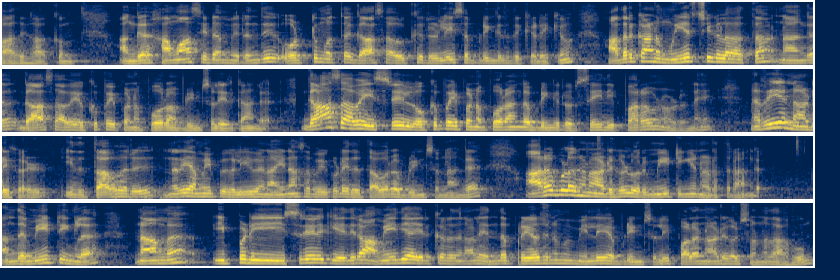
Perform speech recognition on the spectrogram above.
பாதுகாக்கும். அங்கே ஹமாஸிடம் இருந்து ஒட்டுமொத்த காசாவுக்கு ரிலீஸ் அப்படிங்கிறது கிடைக்கும். அதற்கான முயற்சிகளாக தான் நாங்கள் காசாவை ஒக்குப்பை பண்ண போகிறோம் அப்படின்னு சொல்லியிருக்காங்க. காசாவை இஸ்ரேல் ஒக்குப்பை பண்ண போகிறாங்க அப்படிங்கிற ஒரு செய்தி பரவன உடனே நிறைய நாடுகள் இது தவறு நிறைய அமைப்புகள் ஈவன் ஐநா சபை கூட இது தவறு அப்படின்னு சொன்னாங்க. அரபுலக நாடுகள் ஒரு மீட்டிங்கை நடத்துகிறாங்க அந்த மீட்டிங்கில் நாம் இப்படி இஸ்ரேலுக்கு எதிராக அமைதியாக இருக்கிறதுனால எந்த பிரயோஜனமும் இல்லை அப்படின்னு சொல்லி பல நாடுகள் சொன்னதாகவும்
